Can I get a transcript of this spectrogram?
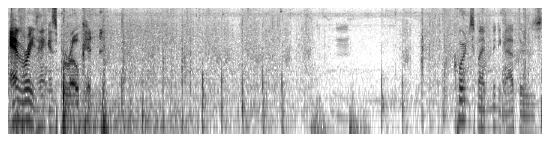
Everything is broken. According to my minimap, there's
